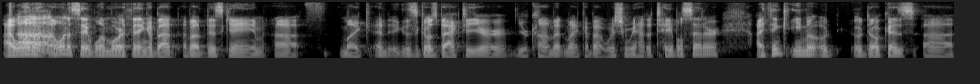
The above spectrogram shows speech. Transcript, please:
I want to. Um, I want to say one more thing about about this game, uh, Mike. And this goes back to your your comment, Mike, about wishing we had a table setter. I think Ime Udoka's uh,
